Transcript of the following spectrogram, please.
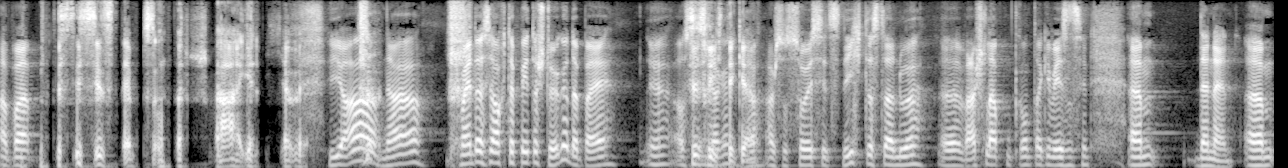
aber. Das ist jetzt nicht besonders schwer, ehrlicherweise. Ja, na, ich meine, da ist auch der Peter Stöger dabei. Ja, das ist richtig, ja. ja. Also so ist jetzt nicht, dass da nur äh, Waschlappen drunter gewesen sind. Ähm, nein, nein. Ähm,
